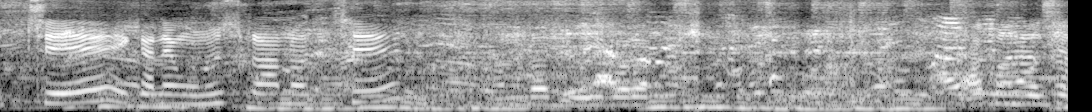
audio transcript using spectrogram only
হচ্ছে, এখানে অনুষ্ঠান হচ্ছে। আমরা দই বড় এখন বলছে,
